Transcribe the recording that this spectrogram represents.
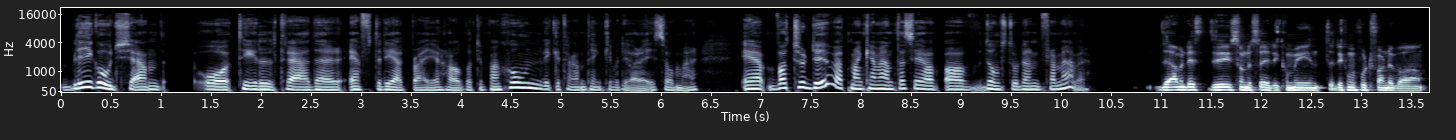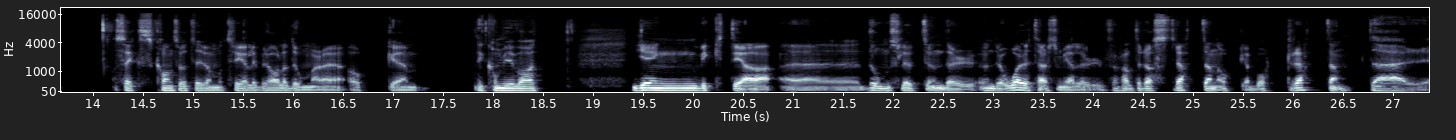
blir godkänd och tillträder efter det att Breyer har gått i pension, vilket han tänker väl göra i sommar. Eh, vad tror du att man kan vänta sig av, av domstolen framöver? Det, ja, men det, det är som du säger, det kommer, inte, det kommer fortfarande vara sex konservativa mot tre liberala domare. Och eh, det kommer ju vara ett gäng viktiga eh, domslut under, under året här som gäller framförallt rösträtten och aborträtten. Där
